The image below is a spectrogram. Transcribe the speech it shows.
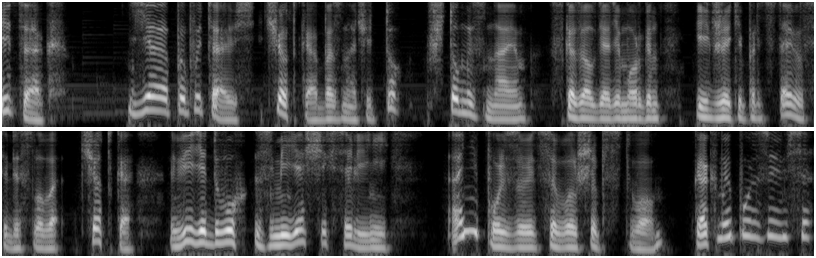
Итак, я попытаюсь четко обозначить то, что мы знаем, сказал дядя Морган, и Джеки представил себе слово «четко» в виде двух змеящихся линий. Они пользуются волшебством, как мы пользуемся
